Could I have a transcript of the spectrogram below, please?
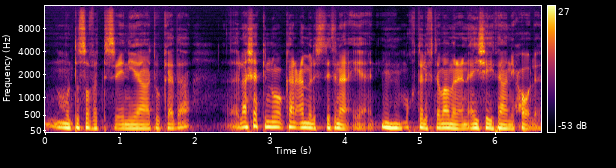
منتصف التسعينيات وكذا لا شك إنه كان عمل استثنائي يعني. مختلف تماما عن أي شيء ثاني حوله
